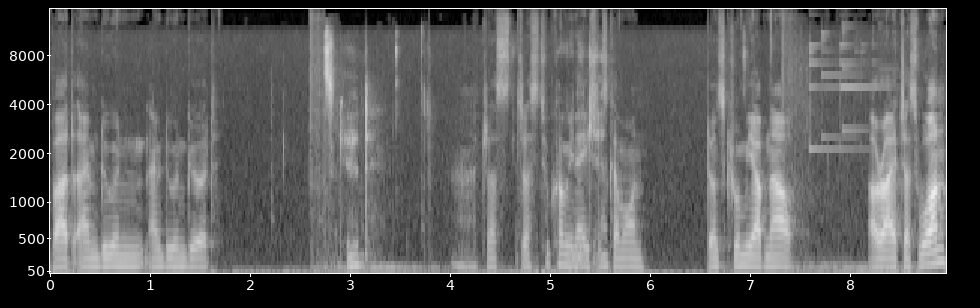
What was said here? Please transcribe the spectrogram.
But I'm doing. I'm doing good. That's good. Uh, Just, just two combinations. Come on. Don't screw me up now. All right, just one.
